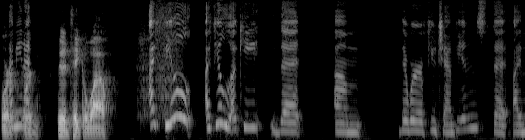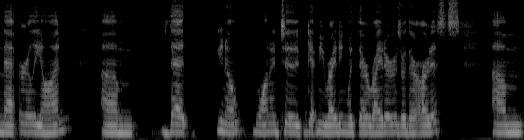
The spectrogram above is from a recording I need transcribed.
or, I mean, or I, did it take a while? I feel i feel lucky that um, there were a few champions that i met early on um, that you know wanted to get me writing with their writers or their artists. Um,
